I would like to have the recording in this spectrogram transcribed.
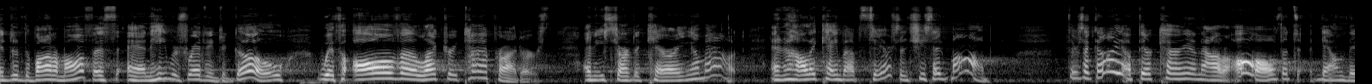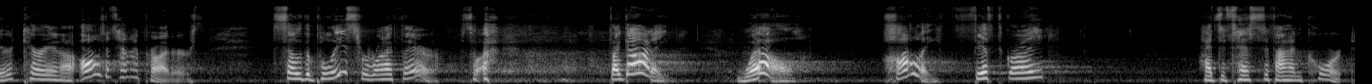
into the bottom office and he was ready to go with all the electric typewriters. And he started carrying them out. And Holly came upstairs and she said, Mom, there's a guy up there carrying out all the, down there, carrying out all the typewriters. So the police were right there. So they got him. Well, Holly, fifth grade, had to testify in court.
